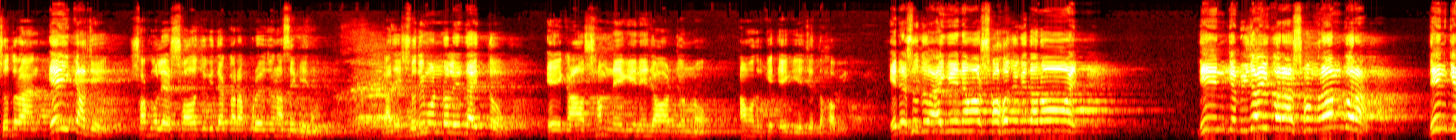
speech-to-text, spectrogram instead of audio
সুতরাং এই কাজে সকলের সহযোগিতা করা প্রয়োজন আছে কিনা? কাজে সদীমণ্ডলীর দায়িত্ব এই কাজ সামনে এগিয়ে নিয়ে যাওয়ার জন্য আমাদেরকে এগিয়ে যেতে হবে। এটা শুধু এগিয়ে নেওয়ার সহযোগিতা নয়, দিনকে বিজয়ী করা সংগ্রাম করা দিনকে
